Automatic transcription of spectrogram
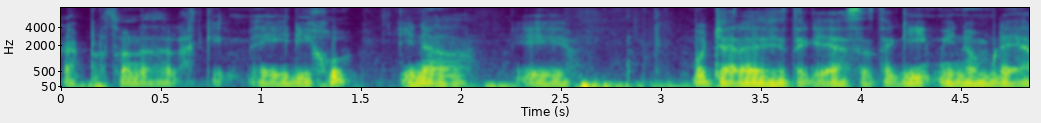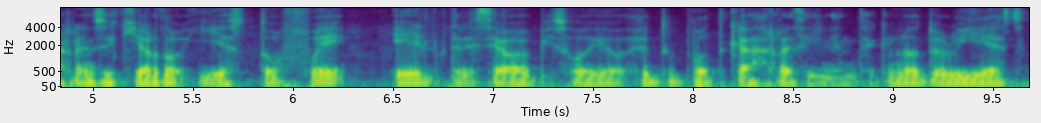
las personas a las que me dirijo. Y nada, eh, muchas gracias si te quedas hasta aquí. Mi nombre es Renzo Izquierdo y esto fue el treceavo episodio de tu podcast Resiliente. Que no te olvides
